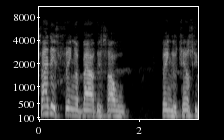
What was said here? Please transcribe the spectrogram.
saddest thing about this whole thing that chelsea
